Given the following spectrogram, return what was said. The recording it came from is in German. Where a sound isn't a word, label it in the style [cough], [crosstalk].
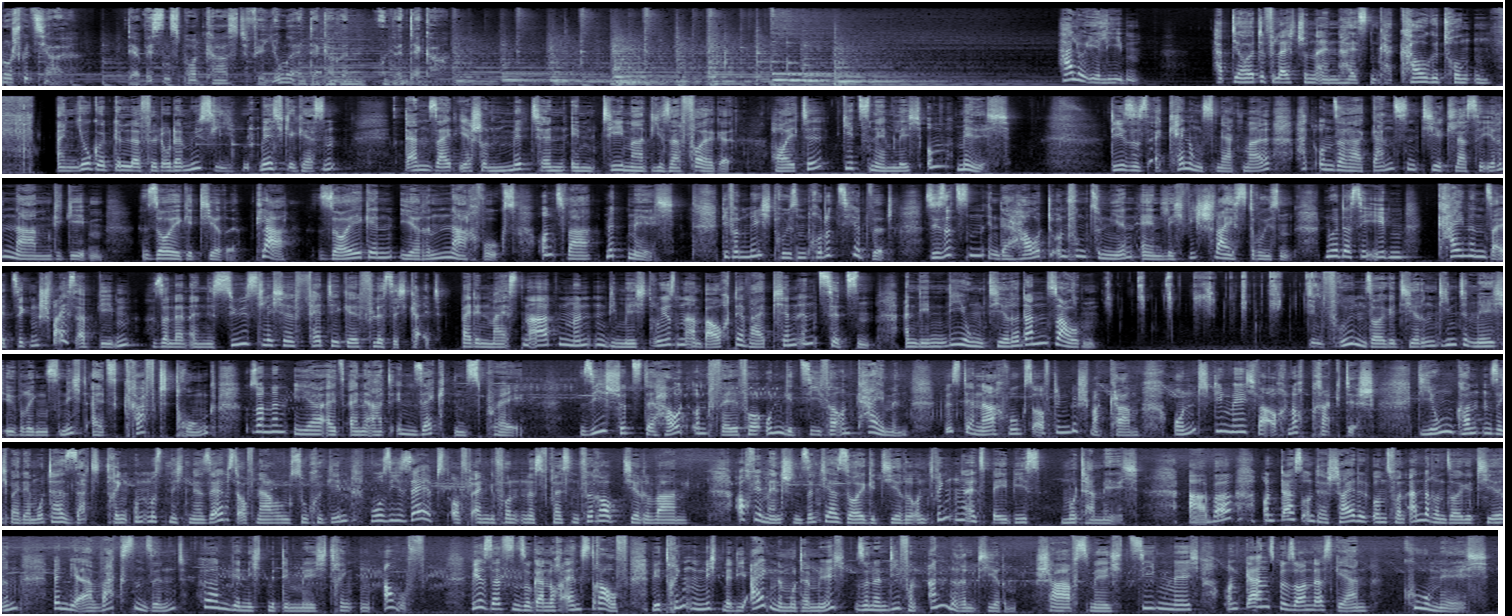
Bruno Spezial, der Wissenspodcast für junge Entdeckerinnen und Entdecker. Hallo ihr Lieben. Habt ihr heute vielleicht schon einen heißen Kakao getrunken, einen Joghurt gelöffelt oder Müsli mit Milch gegessen? Dann seid ihr schon mitten im Thema dieser Folge. Heute geht's nämlich um Milch. Dieses Erkennungsmerkmal hat unserer ganzen Tierklasse ihren Namen gegeben. Säugetiere. Klar, säugen ihren Nachwuchs. Und zwar mit Milch, die von Milchdrüsen produziert wird. Sie sitzen in der Haut und funktionieren ähnlich wie Schweißdrüsen. Nur dass sie eben keinen salzigen Schweiß abgeben, sondern eine süßliche, fettige Flüssigkeit. Bei den meisten Arten münden die Milchdrüsen am Bauch der Weibchen in Zitzen, an denen die Jungtiere dann saugen. Den frühen Säugetieren diente Milch übrigens nicht als Krafttrunk, sondern eher als eine Art Insektenspray. Sie schützte Haut und Fell vor Ungeziefer und Keimen, bis der Nachwuchs auf den Geschmack kam. Und die Milch war auch noch praktisch. Die Jungen konnten sich bei der Mutter satt trinken und mussten nicht mehr selbst auf Nahrungssuche gehen, wo sie selbst oft ein gefundenes Fressen für Raubtiere waren. Auch wir Menschen sind ja Säugetiere und trinken als Babys Muttermilch. Aber, und das unterscheidet uns von anderen Säugetieren, wenn wir erwachsen sind, hören wir nicht mit dem Milchtrinken auf. Wir setzen sogar noch eins drauf. Wir trinken nicht mehr die eigene Muttermilch, sondern die von anderen Tieren. Schafsmilch, Ziegenmilch und ganz besonders gern Kuhmilch.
